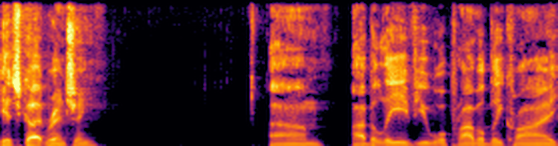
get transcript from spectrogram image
It's gut wrenching. Um, I believe you will probably cry.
